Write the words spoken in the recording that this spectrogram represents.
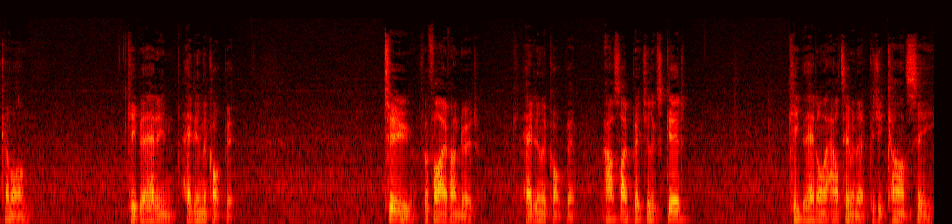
Come on. Keep your head in, head in the cockpit. Two for 500, head in the cockpit. Outside picture looks good. Keep the head on the altimeter because you can't see.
